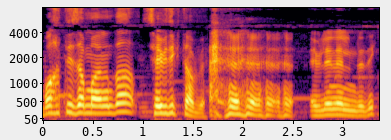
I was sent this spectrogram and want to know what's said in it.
Vakti zamanında sevdik tabii. Evlenelim dedik.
